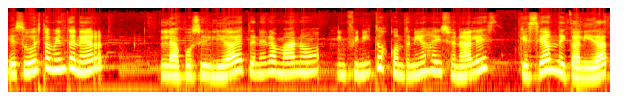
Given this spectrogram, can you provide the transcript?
Y a su vez también tener la posibilidad de tener a mano infinitos contenidos adicionales que sean de calidad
